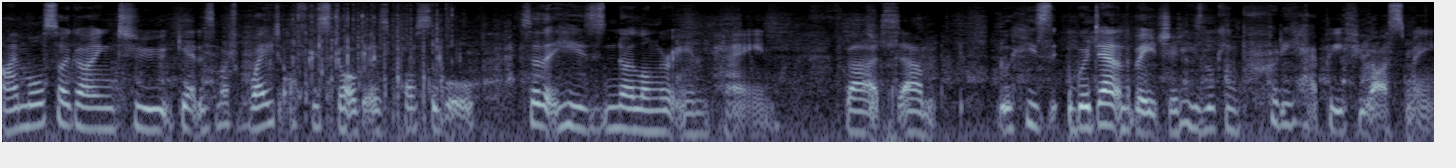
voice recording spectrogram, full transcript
I'm also going to get as much weight off this dog as possible so that he's no longer in pain. But um, he's we're down at the beach and he's looking pretty happy if you ask me.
